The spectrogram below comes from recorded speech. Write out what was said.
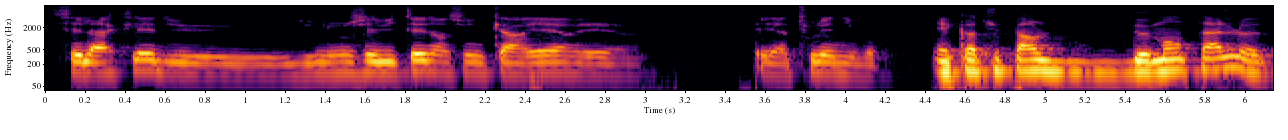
c'est la clé d'une longévité dans une carrière et, et à tous les niveaux. Et quand tu parles de mental,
